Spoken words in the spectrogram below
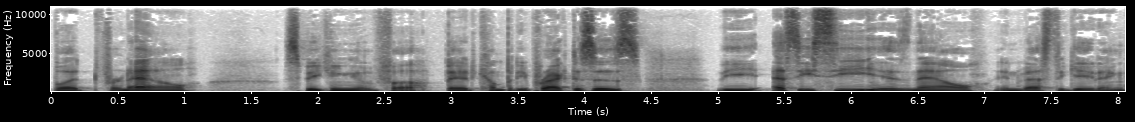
But for now, speaking of uh, bad company practices, the SEC is now investigating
